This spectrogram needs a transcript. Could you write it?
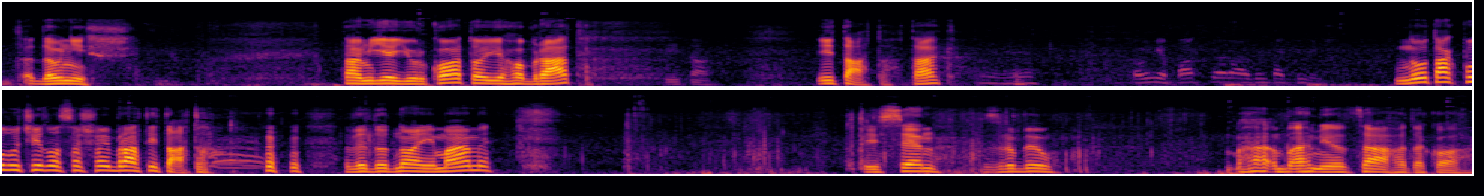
Ні, давніше. Там є Юрко, то його брат І так. і тато, так? Ну, так вийшло, що і брат, і тато. Від одної мами. І син зробив мамі оцього такого.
